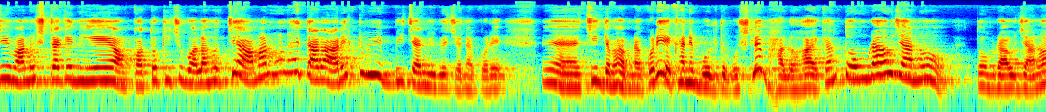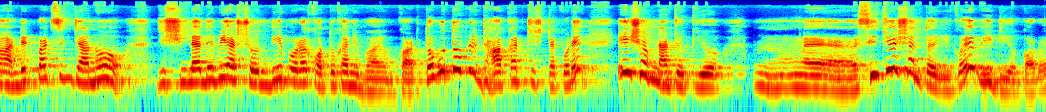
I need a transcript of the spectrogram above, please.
যে মানুষটাকে নিয়ে কত কিছু বলা হচ্ছে, আমার মনে হয় তারা আরেকটু বিচার বিবেচনা করে চিন্তা ভাবনা করে এখানে বলতে বসলে ভালো হয়। কারণ তোমরাও জানো তোমরাও জানো, হান্ড্রেড পার্সেন্ট জানো যে শিলাদেবী আর সন্দীপ ওরা কতখানি ভয়ঙ্কর। তবু তোমরা ঢাকার চেষ্টা করে এইসব নাটকীয় সিচুয়েশান তৈরি করে ভিডিও করো।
